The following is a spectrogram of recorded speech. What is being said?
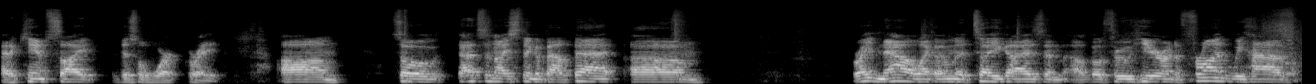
at a campsite. This will work great. Um, so that's the nice thing about that. Um, right now, like I'm going to tell you guys, and I'll go through here on the front, we have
